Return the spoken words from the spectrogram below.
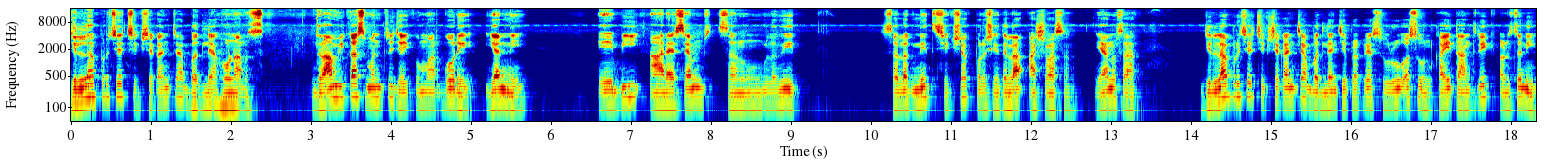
जिल्हा परिषद शिक्षकांच्या बदल्या होणारच. ग्रामविकास मंत्री जयकुमार गोरे यांनी A B R S M संलग्नित संलग्नित शिक्षक परिषदेला आश्वासन. यानुसार जिल्हा परिषद शिक्षकांच्या बदल्यांची प्रक्रिया सुरू असून काही तांत्रिक अडचणी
